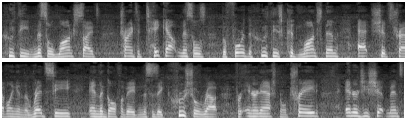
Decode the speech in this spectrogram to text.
Houthi missile launch sites, trying to take out missiles before the Houthis could launch them at ships traveling in the Red Sea and the Gulf of Aden. This is a crucial route for international trade energy shipments,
